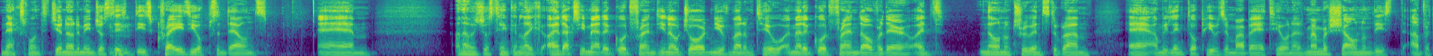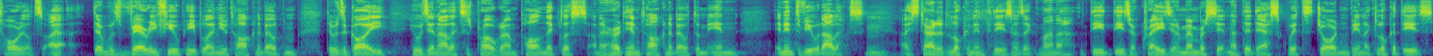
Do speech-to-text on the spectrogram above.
next month, do you know what I mean? Just these, these crazy ups and downs. Um, and I was just thinking, like, I'd actually met a good friend. You know, Jordan, you've met him too. I met a good friend over there. I'd known him through Instagram, uh, and we linked up. He was in Marbella too, and I remember showing him these advertorials. I, there was very few people I knew talking about them. There was a guy who was in Alex's program, Paul Nicholas, and I heard him talking about them in an interview with Alex. I started looking into these, and I was like, man, I, these, these are crazy. I remember sitting at the desk with Jordan, being like, look at these,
